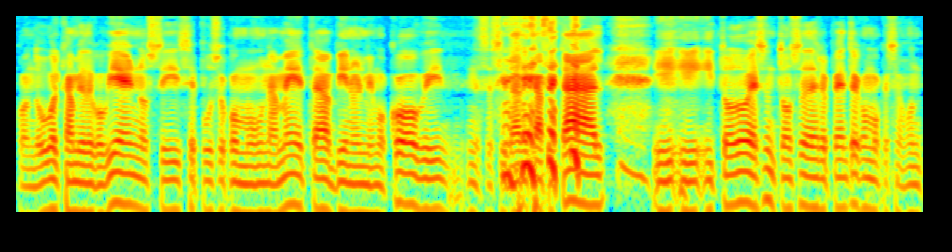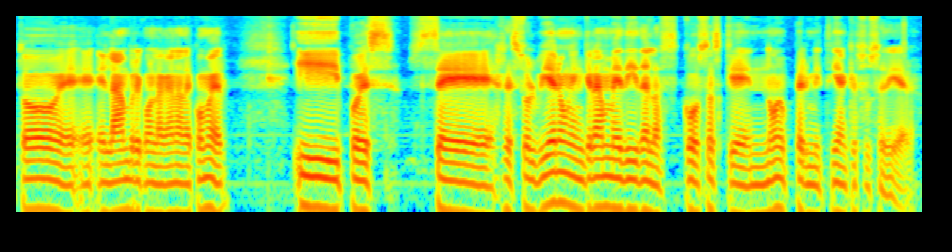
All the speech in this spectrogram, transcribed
cuando hubo el cambio de gobierno, sí se puso como una meta, vino el mismo COVID, necesidad de capital y, y, y, todo eso, entonces de repente como que se juntó eh, el hambre con la gana de comer y pues se resolvieron en gran medida las cosas que no permitían que sucediera.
